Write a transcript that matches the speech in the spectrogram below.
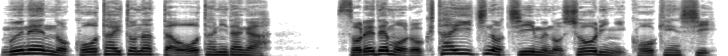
無念の交代となった大谷だがそれでも6対1のチームの勝利に貢献し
